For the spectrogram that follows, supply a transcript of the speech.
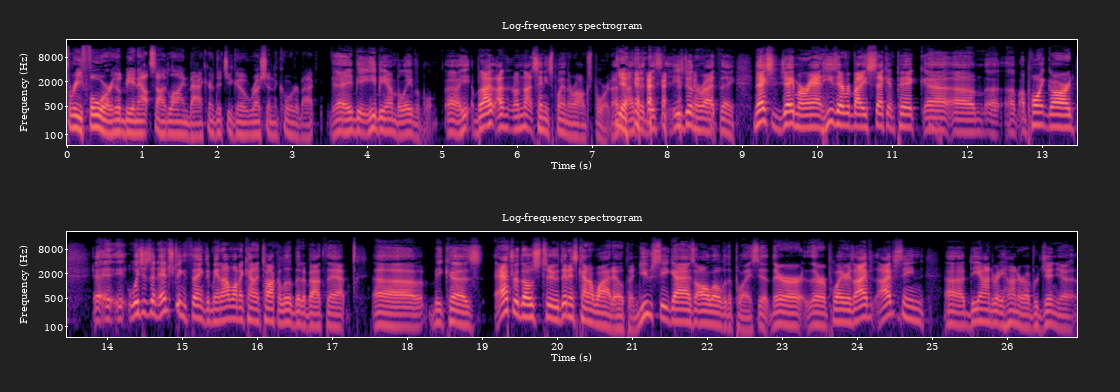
three-four, he'll be an outside linebacker that you go rushing the quarterback. Yeah, he'd be he'd be unbelievable. Uh, he, but I, I'm not saying he's playing the wrong sport. I, Yeah. I think this, he's doing the right thing. Next is Ja Morant. He's everybody's second pick, uh, um, a, a point guard, uh, it- which is an interesting thing to me. And I want to kind of talk a little bit about that uh, because after those two, then it's kind of wide open. You see guys all over the place. There are there are players. I've I've seen uh, DeAndre Hunter of Virginia,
